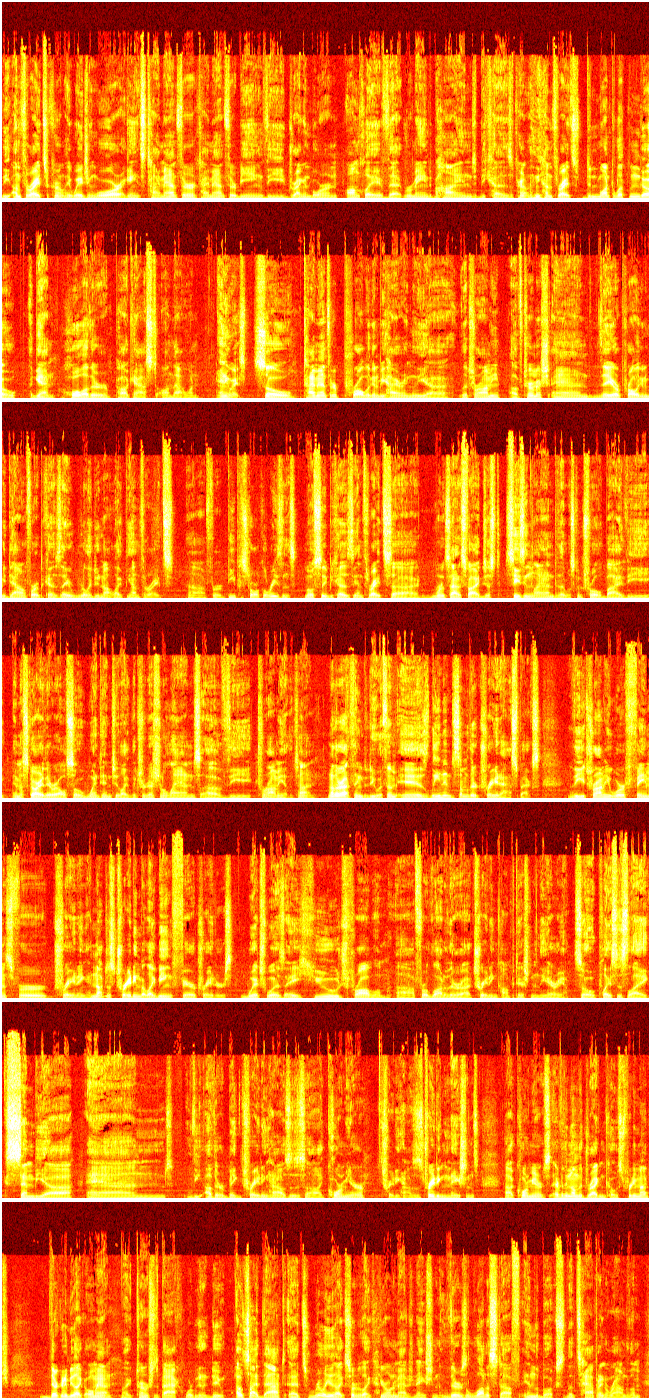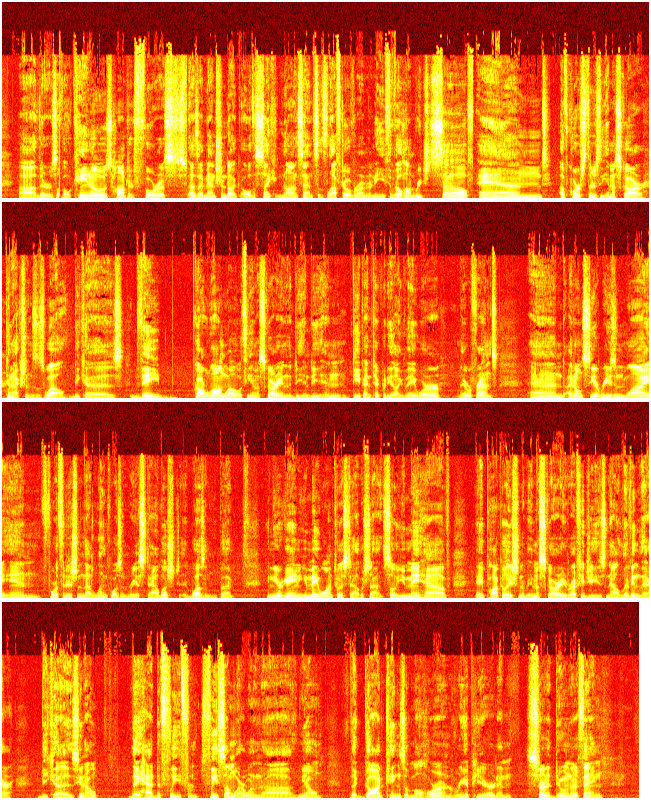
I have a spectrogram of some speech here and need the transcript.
the Untherites are currently waging war against Tymanther, Tymanther being the Dragonborn enclave that remained behind because apparently the Untherites didn't want to let them go. Again, whole other podcast on that one. Anyways, so Tymanther probably going to be hiring the uh, the Turami of Turmish, and they are probably going to be down for it because they really do not like the Untherites uh, for deep historical reasons, mostly because the Untherites uh, weren't satisfied just seizing land that was controlled by the Imaskari. They also went into like the traditional lands of the Turami at the time. Another thing to do with them is lean into some of their trade aspects the Turami were famous for trading, and not just trading, but like being fair traders, which was a huge problem uh, for a lot of their uh, trading competition in the area. So places like Sembia and the other big trading houses uh, like Cormyr, trading houses, trading nations, uh, Cormyr, everything on the Dragon Coast pretty much. They're going to be like, oh man, like Turmish is back. What are we going to do? Outside that, it's really like sort of like your own imagination. There's a lot of stuff in the books that's happening around them. Uh, there's like, volcanoes, haunted forests, as I mentioned, like all the psychic nonsense that's left over underneath the Vilhon Reach itself, and of course there's the Imaskar connections as well because they got along well with the Imaskari in the in, in deep antiquity. Like they were they were friends, and I don't see a reason why in fourth edition that link wasn't reestablished. It wasn't, but in your game you may want to establish that. So you may have a population of Imaskari refugees now living there because you know they had to flee from flee somewhere when uh, you know the god kings of Mulhorand reappeared and started doing their thing,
